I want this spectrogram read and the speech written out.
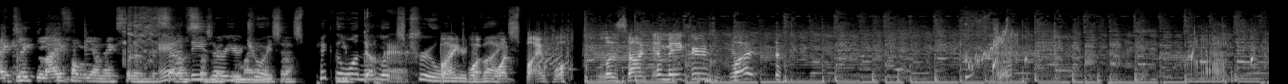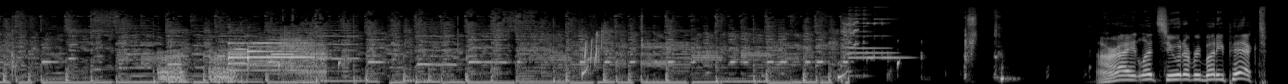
I clicked live from your next to the. instead And these are your choices. answer. Pick the You one that looks dumbass. true on your what? device. What? By what? Lasagna makers? What? Right, let's see what everybody picked.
